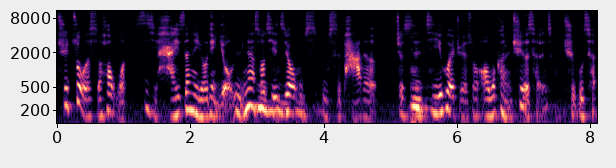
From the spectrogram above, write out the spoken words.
去做的时候，我自己还真的有点犹豫。那时候其实只有五十五十趴的，就是机会，觉得说哦，我可能去得成，可能去不成。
